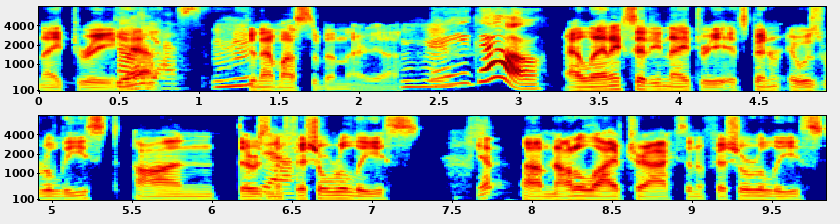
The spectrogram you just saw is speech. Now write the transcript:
night three. Oh, Yeah. yes. Mhm, Jeanette must have been there, yeah. mhm. There you go. Atlantic City Night Three. It's been it was released on there was an official release. Yep. Um, not a live track, it's an official release.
